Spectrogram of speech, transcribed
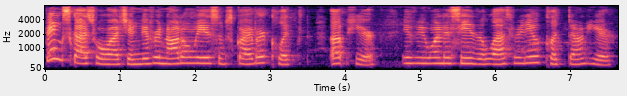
Thanks guys for watching. If you're not only a subscriber, click up here. If you want to see the last video, click down here.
